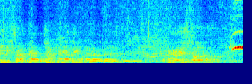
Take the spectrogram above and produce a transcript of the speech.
はい、それでは準備ができたようです。お願いします。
